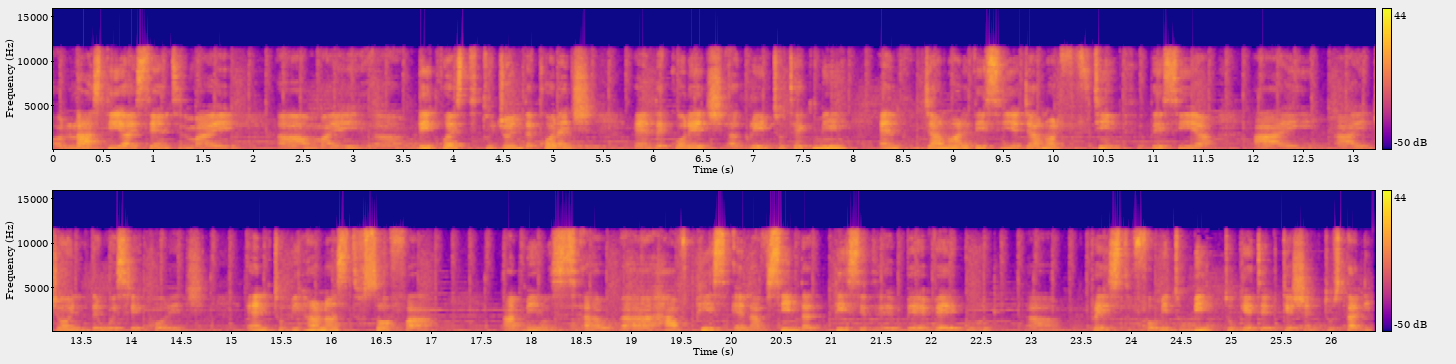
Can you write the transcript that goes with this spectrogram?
uh, last year i sent my uh, my uh, request to join the college. And the college agreed to take me. And january this year january 15th this year i i joined the wesley college. And to be honest so far i've been uh, uh, have peace and i've seen that this is a very very good um, place for me to be to get education to study.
